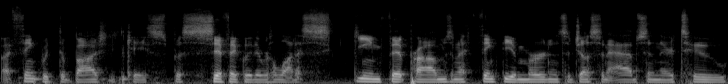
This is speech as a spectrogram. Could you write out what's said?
I think with Debaji's case specifically, there was a lot of scheme fit problems, and I think the emergence of Justin Abson there too,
